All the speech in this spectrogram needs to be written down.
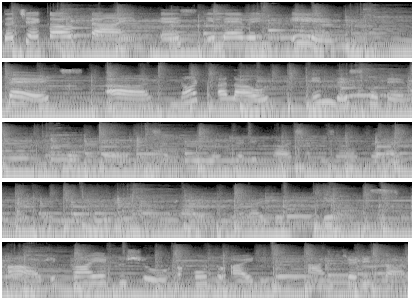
the checkout time is 11 a.m. Pets are not allowed in this hotel. The hotel accepts your credit cards and reserves the right to. Guests are required to show a photo ID and credit card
